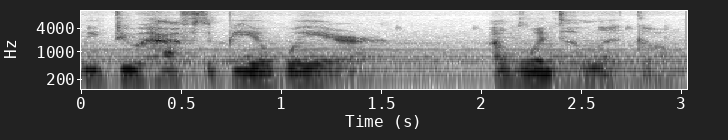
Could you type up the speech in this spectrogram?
we do have to be aware of when to let go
